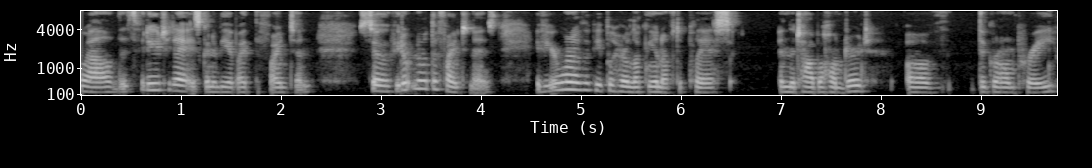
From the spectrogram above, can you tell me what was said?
well. This video today is going to be about the fountain. So if you don't know what the fountain is, if you're one of the people who are lucky enough to place in the top 100 of the Grand Prix,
